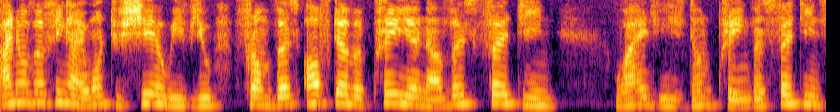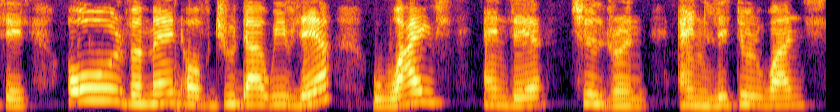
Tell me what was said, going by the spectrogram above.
Another thing I want to share with you from verse after the prayer now, verse 13, while he's done praying, verse 13 says, All the men of Judah with their wives and their children and little ones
